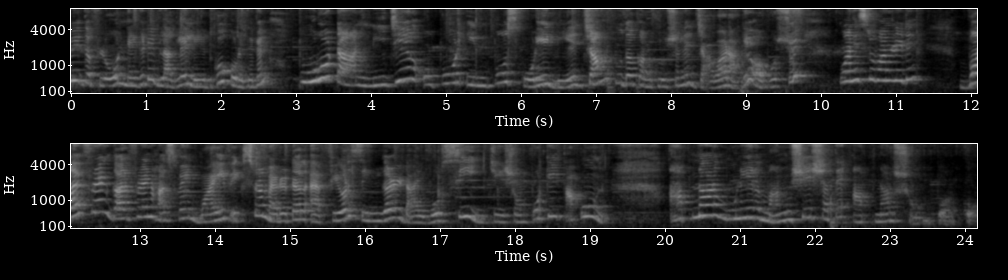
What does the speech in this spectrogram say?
with the flow negative লাগলে লেট গো করে দেবেন। পুরোটা নিজের ওপর ইম্পোজ করে নিয়ে জাম্প টু দ্য কনক্লুশনে যাওয়ার আগে অবশ্যই one is two one reading boyfriend girlfriend husband wife extra marital affair single divorcee যে সম্পর্কেই থাকুন। আপনার মনের মানুষের সাথে আপনার সম্পর্ক।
